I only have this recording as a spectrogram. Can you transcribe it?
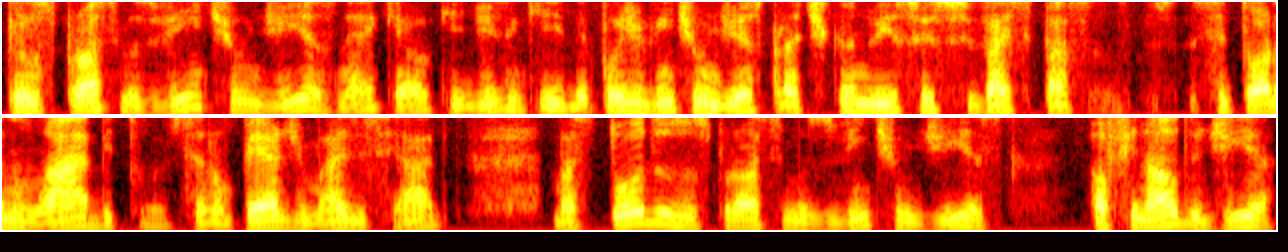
pelos próximos 21 dias, né, que é o que dizem que depois de 21 dias praticando isso, isso vai se passar, se torna um hábito, você não perde mais esse hábito, mas todos os próximos 21 dias, ao final do dia,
